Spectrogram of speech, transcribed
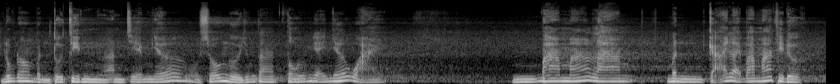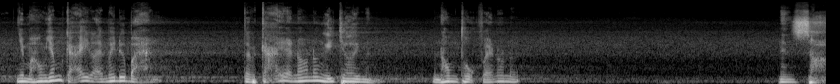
Lúc đó mình tự tin anh chị em nhớ Một số người chúng ta tôi cũng vậy nhớ hoài. Ba má làm mình cãi lại ba má thì được nhưng mà không dám cãi lại mấy đứa bạn. Tại vì cãi là nó nó nghĩ chơi mình. Mình không thuộc về nó nữa. Nên sợ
